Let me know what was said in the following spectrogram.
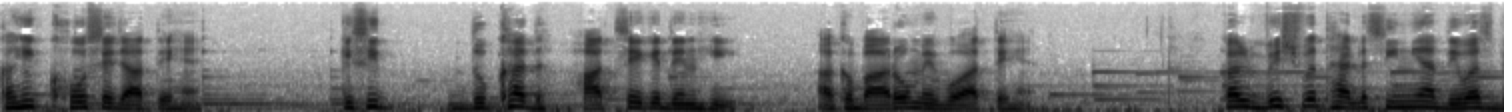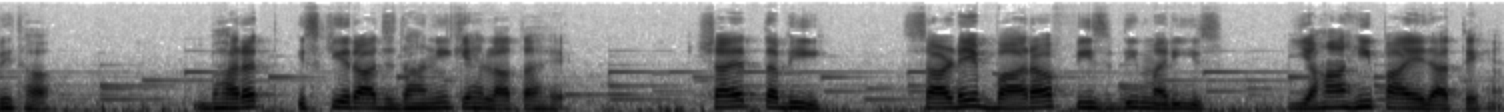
कहीं खो से जाते हैं। किसी दुखद हादसे के दिन ही अखबारों में वो आते हैं। कल विश्व थैलसीमिया दिवस भी था। भारत इसकी राजधानी कहलाता है। शायद तभी साढ़े बारह फ़ीसदी मरीज़ यहाँ ही पाए जाते हैं।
